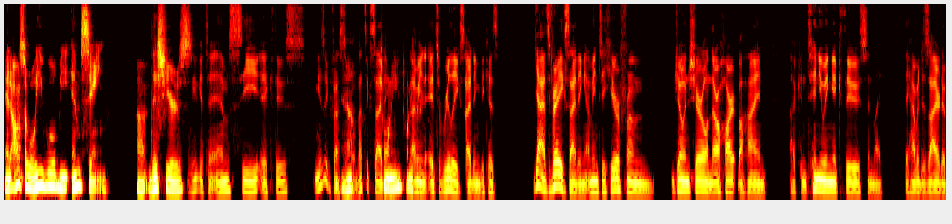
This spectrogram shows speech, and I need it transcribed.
And also, we will be emceeing uh, this year's We get to MC Ichthus Music Festival. That's exciting. 2020. I mean, it's really exciting because, yeah, it's very exciting. I mean, to hear from Joe and Cheryl and their heart behind uh, continuing Ichthus and like they have a desire to,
